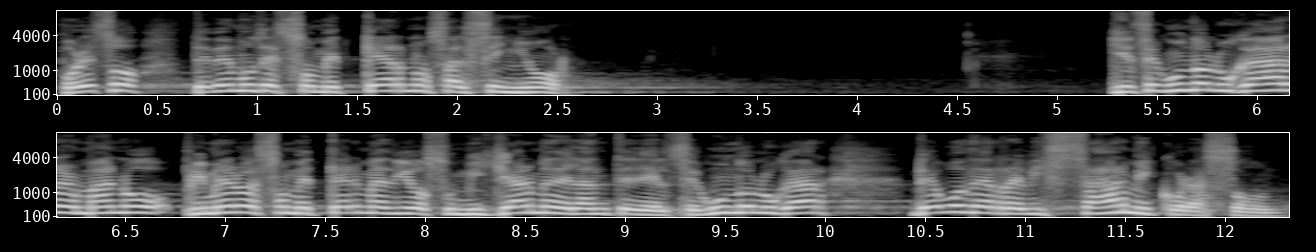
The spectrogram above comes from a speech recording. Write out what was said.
Por eso debemos de someternos al Señor. Y en segundo lugar, hermano, primero es someterme a Dios, humillarme delante de Él. Segundo lugar, debo de revisar mi corazón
